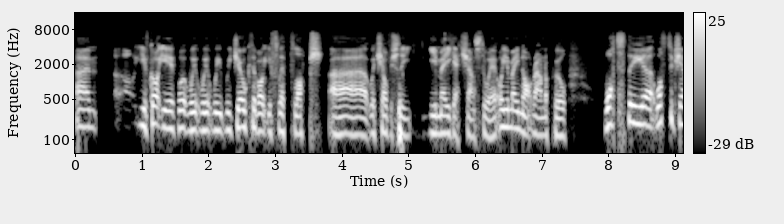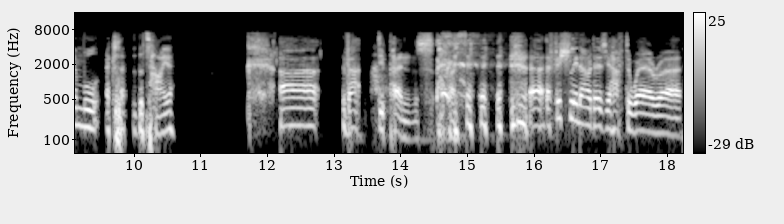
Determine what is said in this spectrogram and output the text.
Um, you've got your we, we, we, joked about your flip flops, uh, which obviously you may get a chance to wear, or you may not round the pool. What's the uh, what's the general accepted attire? Uh, that depends. Okay. uh, officially nowadays, you have to wear uh,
